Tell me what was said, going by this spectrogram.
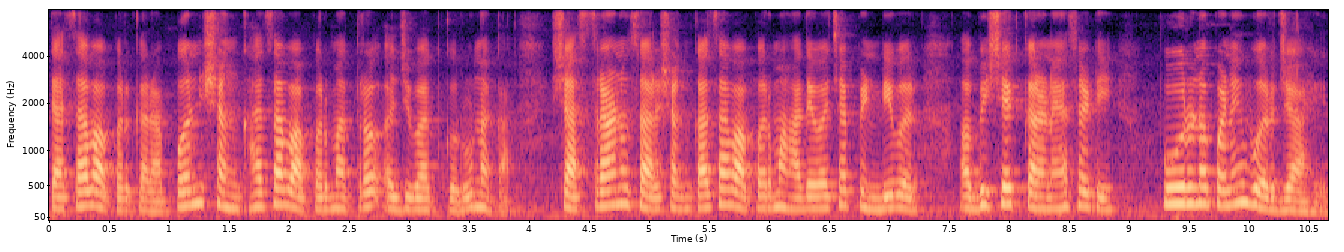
त्याचा वापर करा. पण शंखाचा वापर मात्र अजिबात करू नका. शास्त्रानुसार शंखाचा वापर महादेवाच्या पिंडीवर अभिषेक करण्यासाठी पूर्णपणे वर्ज्य आहेत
